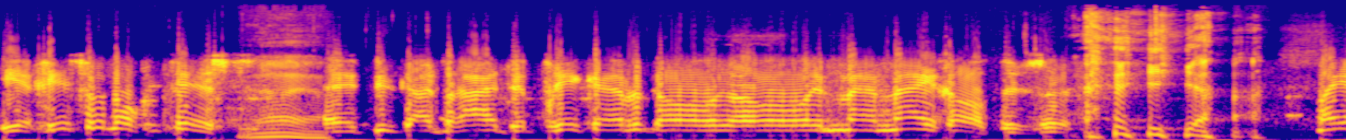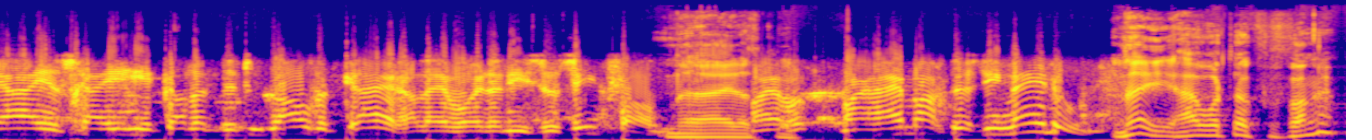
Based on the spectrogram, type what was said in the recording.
hier gisteren nog getest. Ja, ja. En natuurlijk uiteraard de prikken heb ik al, al in mei, mei gehad. Dus, eh, ja. maar ja, je, kan het natuurlijk altijd krijgen, alleen word je er niet zo ziek van. Nee, dat maar, maar hij mag dus niet meedoen, Nee, hij wordt ook vervangen.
